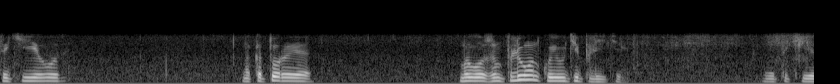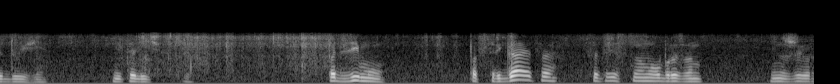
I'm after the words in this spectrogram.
такие вот, на которые мы ложим пленку и утеплитель. Вот такие дуги металлические. Под зиму подстригается соответственным образом инжир.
